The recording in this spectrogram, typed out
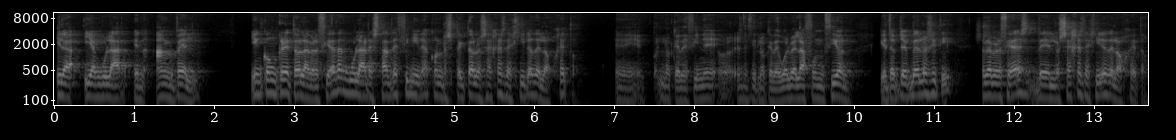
y, la, y angular en ang bell, y en concreto la velocidad angular está definida con respecto a los ejes de giro del objeto, eh, lo que define, es decir, lo que devuelve la función getObjectVelocity son las velocidades de los ejes de giro del objeto.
